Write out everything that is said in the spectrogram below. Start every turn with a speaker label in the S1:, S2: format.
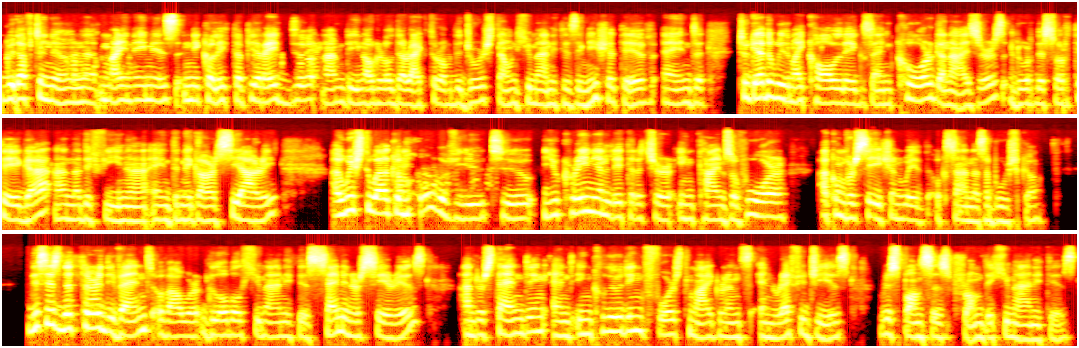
S1: Good afternoon. My name is Nicoletta Piereddu. I'm the inaugural director of the Georgetown Humanities Initiative. And together with my colleagues and co-organizers, Lourdes Ortega, Anna Defina, and Negar Siari, I wish to welcome all of you to Ukrainian Literature in Times of War, a conversation with Oksana Zabuzhko. This is the third event of our Global Humanities Seminar Series, understanding and including forced migrants and refugees responses from the humanities.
